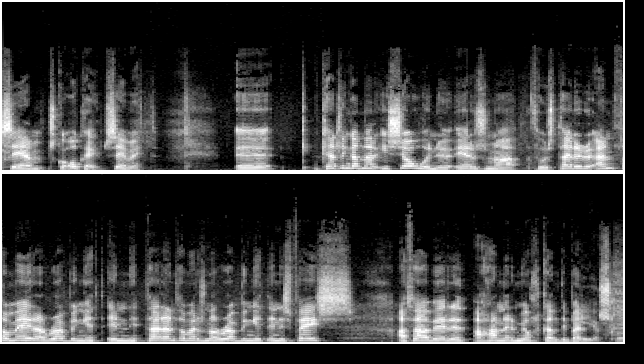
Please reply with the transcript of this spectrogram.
sem, sko, ok, sem eitt uh, Kettlingarnar í sjóinu eru svona, þú veist, þær eru ennþá meira rubbing it in, það er ennþá meira svona rubbing it in his face að það verið að hann er mjólkandi belja, sko.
